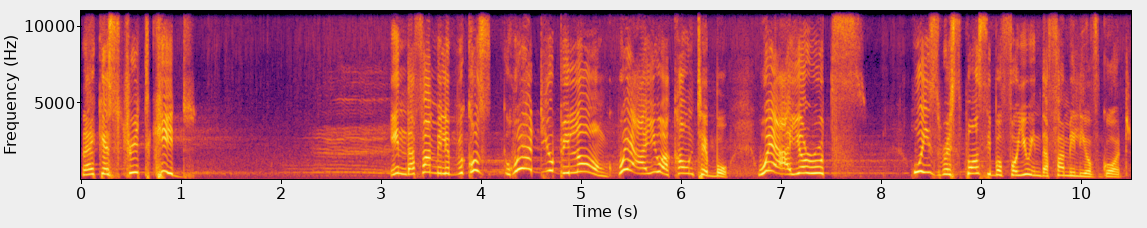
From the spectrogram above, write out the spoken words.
Like a street kid in the family because where do you belong? Where are you accountable? Where are your roots? Who is responsible for you in the family of God?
